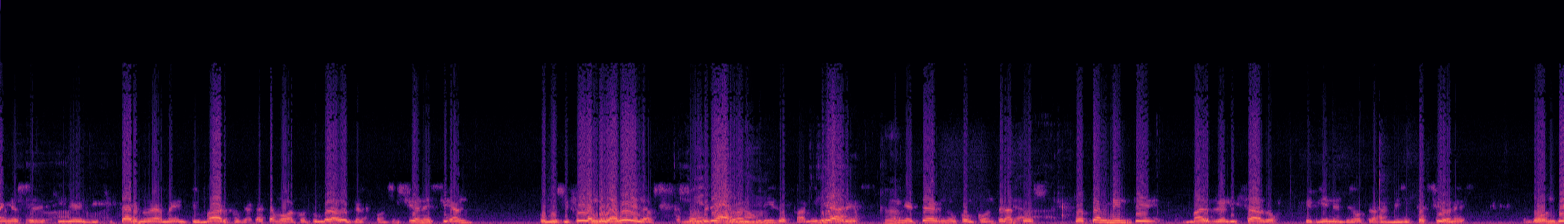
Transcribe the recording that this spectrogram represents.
años, se decide licitar nuevamente un bar, porque acá estamos acostumbrados a que las concesiones sean como si fueran de la abuela, o sea, son derechos adquiridos familiares, Claro, claro. in eterno, con contratos Claro. totalmente mal realizados que vienen de otras administraciones, donde,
